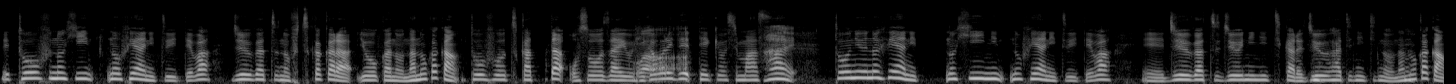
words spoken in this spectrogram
で豆腐の日のフェアについては10月の2日から8日の7日間豆腐を使ったお惣菜を日替わりで提供します、はい、豆乳のフェアにの日にのフェアについては、えー、10月12日から18日の7日間、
